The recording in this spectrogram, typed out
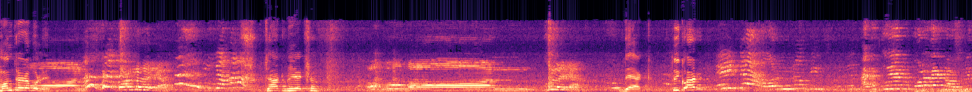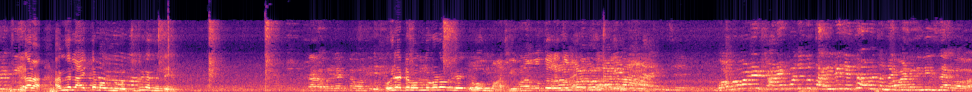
মন্ত্রটা বলে চাট মিনিট সব দেখ, তুই কর। না দাঁড়া, আমি তো লাইটটা বন্ধ করছি, ঠিক আছে, নে। ওই লাইটটা বন্ধ করো, ওই লাইটটা ভগবানের পর্যন্ত যেতে হবে তো একটা জিনিস দেখ বাবা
